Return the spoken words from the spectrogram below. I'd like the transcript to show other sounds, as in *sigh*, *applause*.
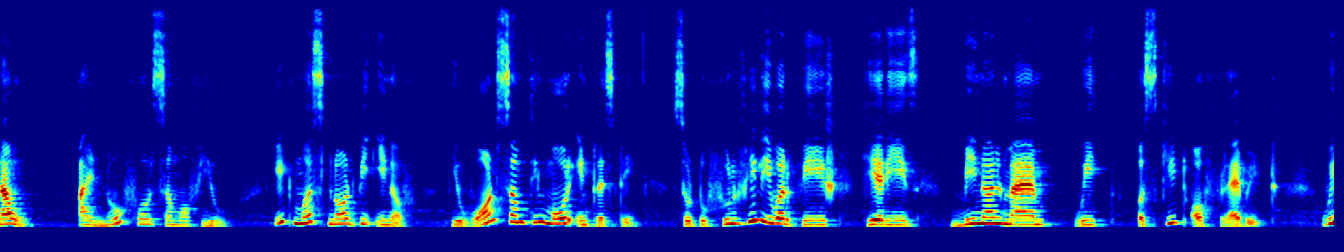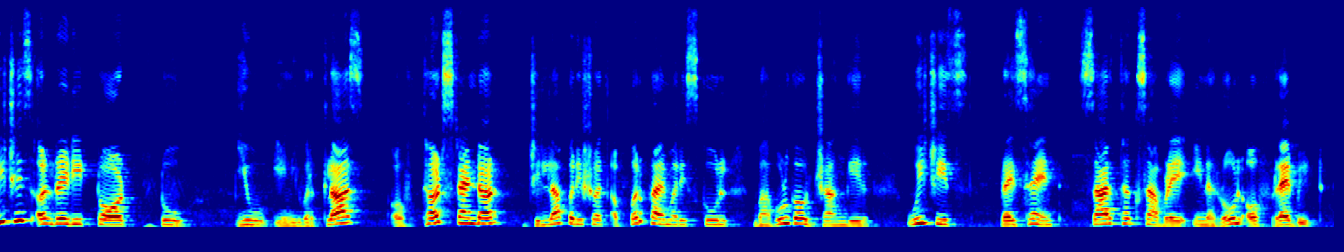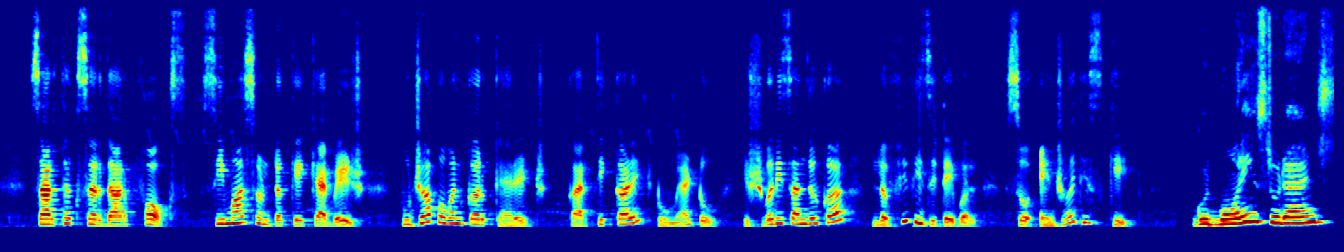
Now, I know for some of you, it must not be enough. You want something more interesting. So, to fulfill your wish, here is Minal ma'am with a skit of rabbit, which is already taught to you in your class of third standard Jilla Parishad Upper Primary School, Babulgaon, Jangir, which is present Sarthak Sabre in a role of rabbit, Sarthak Sardar Fox, Seema Sontakke cabbage Pooja Pawankar carrot Kartik Kale tomato Ishwari Chandurkar leafy vegetable. So enjoy this kit good morning students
